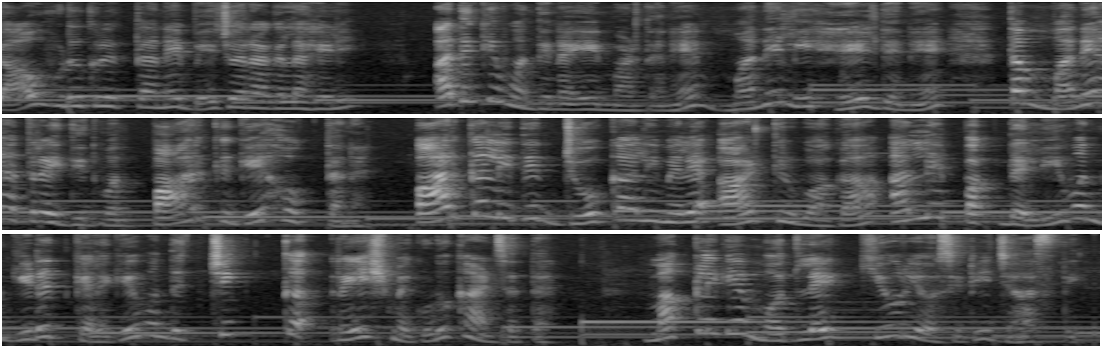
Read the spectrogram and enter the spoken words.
ಯಾವ ಹುಡುಗರಿಗೆ ತಾನೇ ಬೇಜಾರಾಗಲ್ಲ ಹೇಳಿ. ಅದಕ್ಕೆ ಒಂದಿನ ಏನ್ ಮಾಡ್ತಾನೆ, ಮನೇಲಿ ಹೇಳ್ದೇನೆ ತಮ್ಮ ಮನೆ ಹತ್ರ ಇದ್ದಿದ್ ಒಂದ್ ಪಾರ್ಕ್ಗೆ ಹೋಗ್ತಾನೆ. ಪಾರ್ಕಲ್ಲಿ ಇದ್ದಿದ್ ಜೋಕಾಲಿ ಮೇಲೆ ಆಡ್ತಿರುವಾಗ ಅಲ್ಲೇ ಪಕ್ಕದಲ್ಲಿ ಒಂದ್ ಗಿಡದ ಕೆಳಗೆ ಒಂದು ಚಿಕ್ಕ ರೇಷ್ಮೆ ಗೂಡು ಕಾಣಿಸುತ್ತೆ. ಮಕ್ಕಳಿಗೆ ಮೊದಲೇ ಕ್ಯೂರಿಯಾಸಿಟಿ ಜಾಸ್ತಿ.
